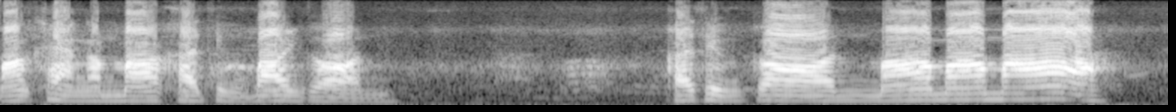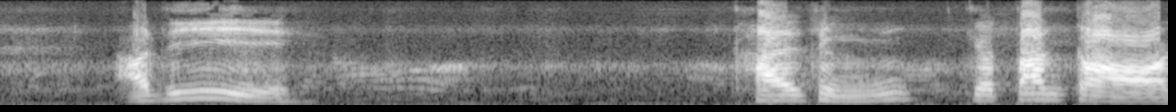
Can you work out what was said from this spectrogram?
มาแข่งกันมาใครถึงบ้านก่อน ใครถึงก่อนมามามาเอาดิใครถึงเกียวตันก่อน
